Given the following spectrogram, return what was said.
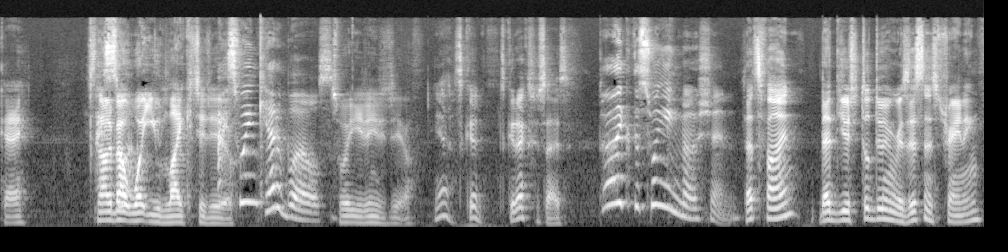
Okay, it's not I about what you like to do. I swing kettlebells. That's what you need to do. Yeah, it's good. It's good exercise. I like the swinging motion. That's fine. That you're still doing resistance training.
